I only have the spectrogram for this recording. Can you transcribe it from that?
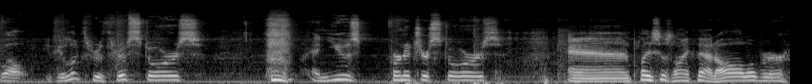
Well, if you look through thrift stores and used furniture stores and places like that all over,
